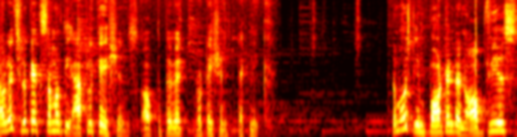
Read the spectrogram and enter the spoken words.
Now let's look at some of the applications of the pivot rotation technique. The most important and obvious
